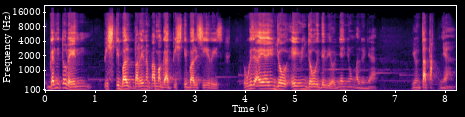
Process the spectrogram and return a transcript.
Ganito rin, festival pa rin ang pamagat, festival series. Kasi ay yung Joe, ay yung Joey De Leon, yan yung ano niya, yung tatak niya.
